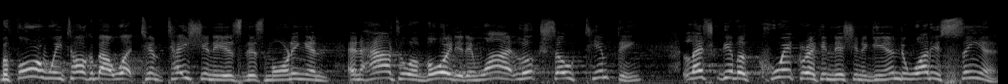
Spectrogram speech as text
Before we talk about what temptation is this morning and, and how to avoid it and why it looks so tempting, Let's give a quick recognition again to what is sin.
